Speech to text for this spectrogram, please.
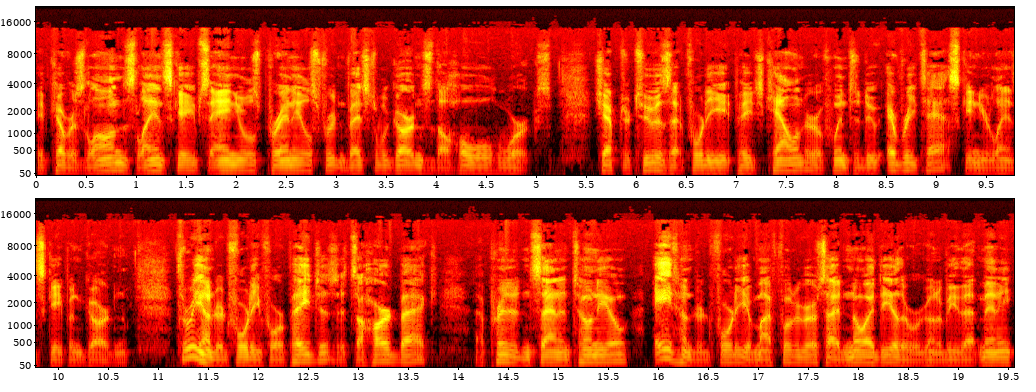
It covers lawns, landscapes, annuals, perennials, fruit and vegetable gardens, the whole works. Chapter 2 is that 48 page calendar of when to do every task in your landscape and garden. 344 pages. It's a hardback, uh, printed in San Antonio. 840 of my photographs. I had no idea there were going to be that many.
